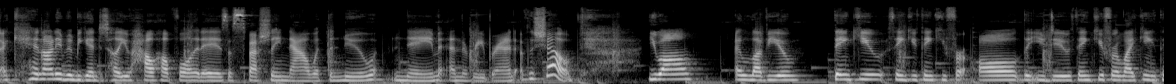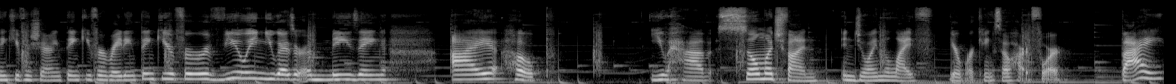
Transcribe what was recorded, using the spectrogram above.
I cannot even begin to tell you how helpful it is, especially now with the new name and the rebrand of the show. You all, I love you. Thank you, thank you, thank you for all that you do. Thank you for liking, thank you for sharing, thank you for rating, thank you for reviewing. You guys are amazing. I hope you have so much fun enjoying the life you're working so hard for. Bye.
